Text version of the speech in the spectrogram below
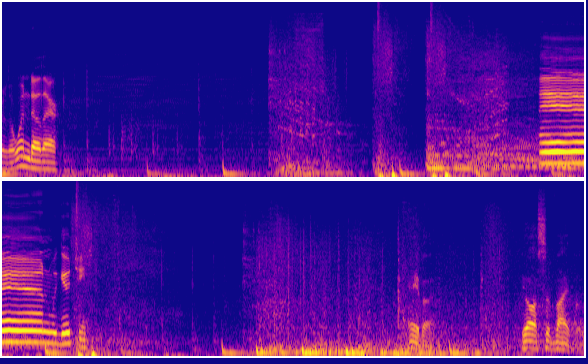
There's a window there. And we Gucci. Ava, your survival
